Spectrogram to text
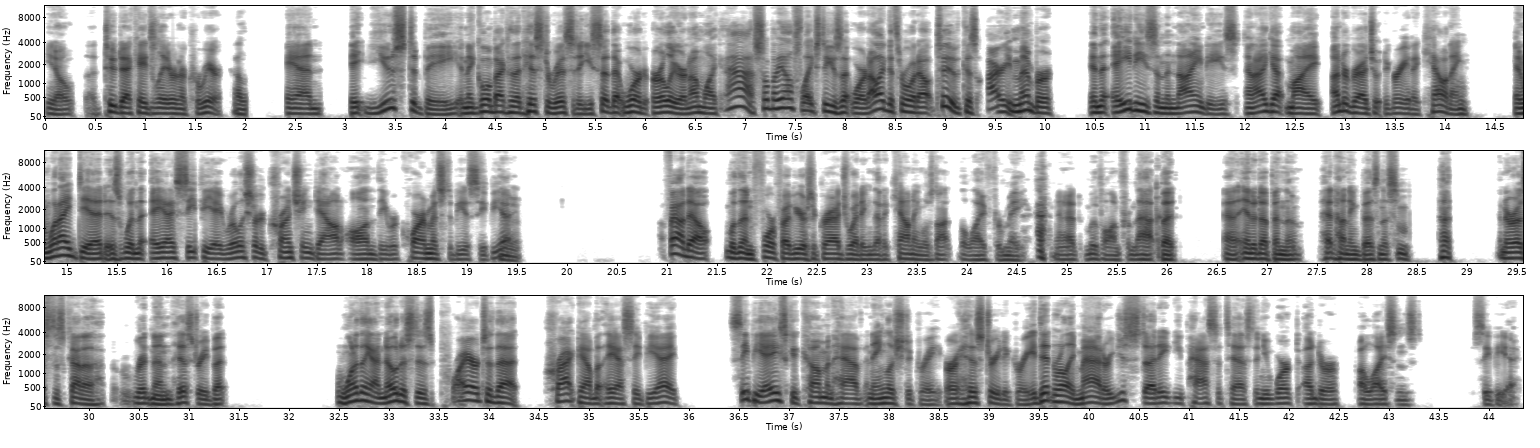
you know, uh, two decades later in her career. And it used to be, and then going back to that historicity, you said that word earlier, and I'm like, ah, somebody else likes to use that word. I like to throw it out too, because I remember in the 80s and the 90s, and I got my undergraduate degree in accounting. And what I did is when the AICPA really started crunching down on the requirements to be a CPA, mm-hmm. I found out within four or five years of graduating that accounting was not the life for me. and I had to move on from that, but I ended up in the headhunting business. And and the rest is kind of written in history. But one thing I noticed is prior to that crackdown by the CPAs could come and have an English degree or a history degree. It didn't really matter. You just studied, you passed a test, and you worked under a licensed CPA,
